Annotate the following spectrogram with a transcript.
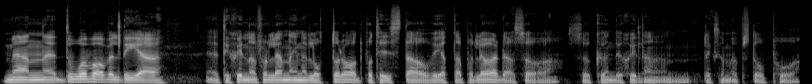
Men då var väl det, eh, till skillnad från att lämna in en lottorad på tisdag och veta på lördag, så, så kunde skillnaden liksom uppstå på,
